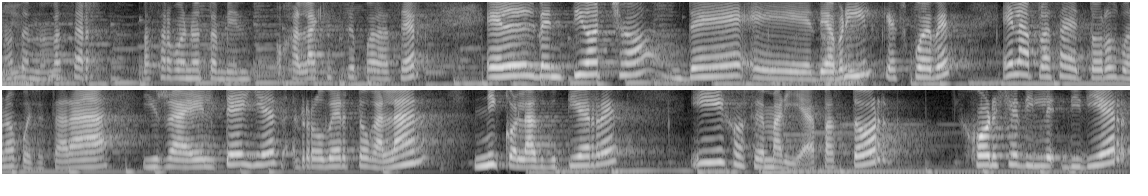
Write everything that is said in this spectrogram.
¿no? También va a estar, va a estar bueno también, ojalá que sí se pueda hacer. El 28 de, eh, de abril, que es jueves, en la Plaza de Toros, bueno, pues estará Israel Telles, Roberto Galán, Nicolás Gutiérrez y José María Pastor, Jorge Didier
